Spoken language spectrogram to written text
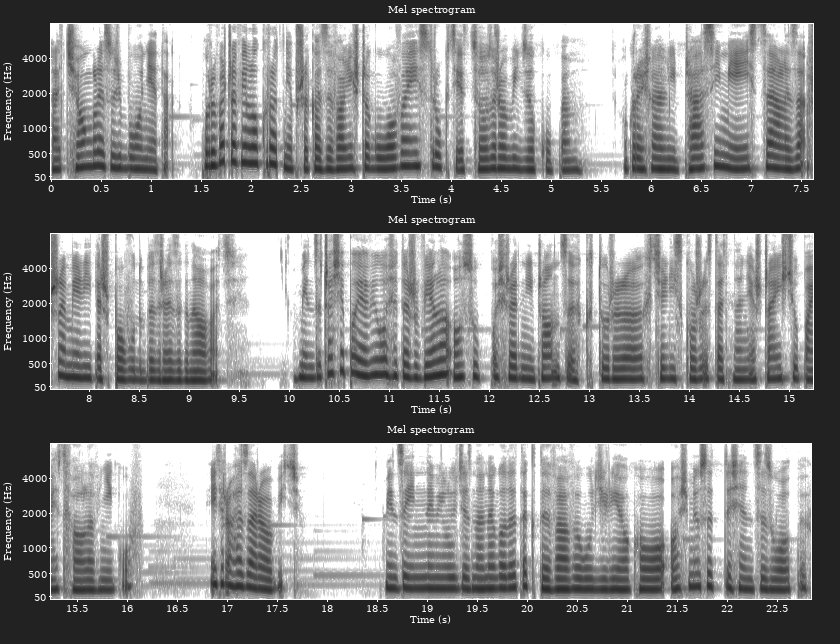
ale ciągle coś było nie tak. Porywacze wielokrotnie przekazywali szczegółowe instrukcje, co zrobić z okupem. Określali czas i miejsce, ale zawsze mieli też powód, by zrezygnować. W międzyczasie pojawiło się też wiele osób pośredniczących, którzy chcieli skorzystać na nieszczęściu państwa olewników i trochę zarobić. Między innymi ludzie znanego detektywa wyłudzili około 800 tysięcy złotych.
